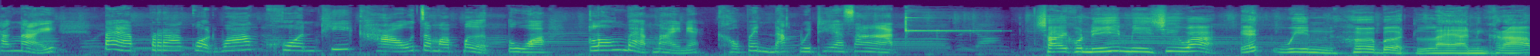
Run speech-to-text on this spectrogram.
ทางไหน แต่ปรากฏว่าคนที่เขาจะมาเปิดตัวกล้องแบบใหม่เนี่ยเขาเป็นนักวิทยาศาสตร์ ชายคนนี้มีชื่อว่าเอ็ดวิน เฮอร์เบิร์ตแลนด์ครับ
